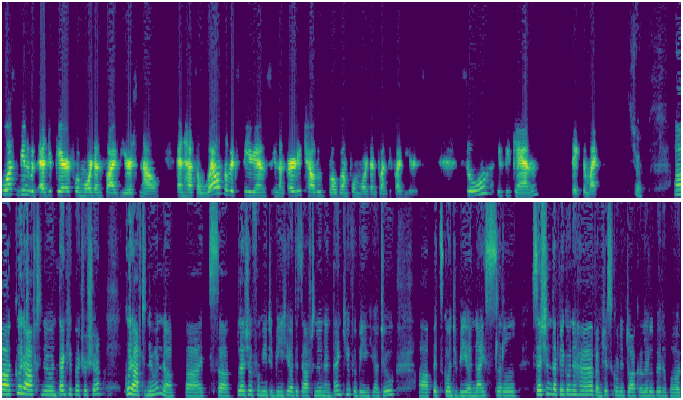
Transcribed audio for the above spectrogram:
who has been with Educare for more than five years now and has a wealth of experience in an early childhood program for more than 25 years. Sue, if you can, take the mic. Sure. Uh, good afternoon. Thank you, Patricia. Good afternoon. Uh, uh, it's a pleasure for me to be here this afternoon, and thank you for being here too. Uh, it's going to be a nice little session that we're going to have. I'm just going to talk a little bit about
